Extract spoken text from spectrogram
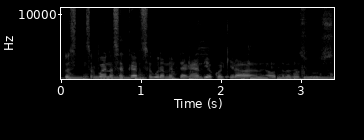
pues se pueden acercar seguramente a Gandhi o cualquiera a otra de sus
